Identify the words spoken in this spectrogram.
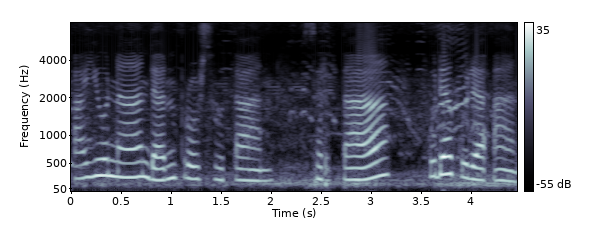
ayunan dan perusutan serta kuda-kudaan.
